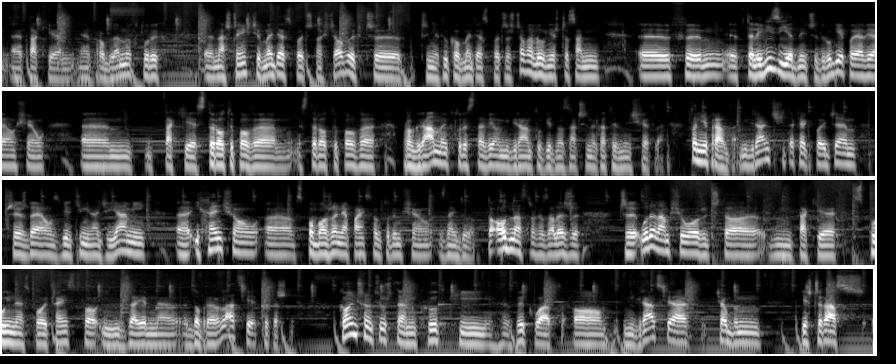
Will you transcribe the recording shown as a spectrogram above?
e, takie e, problemy, w których e, na szczęście w mediach społecznościowych, czy, czy nie tylko w mediach społecznościowych, ale również czasami w, w telewizji jednej czy drugiej pojawiają się takie stereotypowe, stereotypowe programy, które stawiają migrantów w jednoznacznie negatywnym świetle. To nieprawda. Migranci, tak jak powiedziałem, przyjeżdżają z wielkimi nadziejami e, i chęcią e, wspomożenia państwa, w którym się znajdują. To od nas trochę zależy, czy uda nam się ułożyć to takie spójne społeczeństwo i wzajemne dobre relacje, czy też nie. Kończąc już ten krótki wykład o migracjach, chciałbym jeszcze raz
